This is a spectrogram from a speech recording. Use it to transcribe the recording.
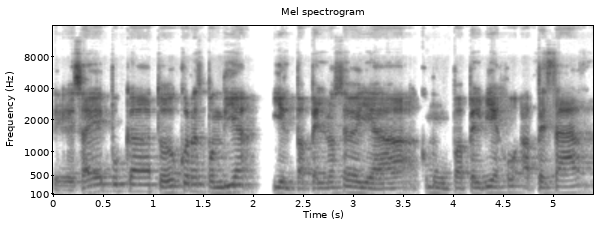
de esa época, todo correspondía y el papel no se veía como un papel viejo, a pesar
